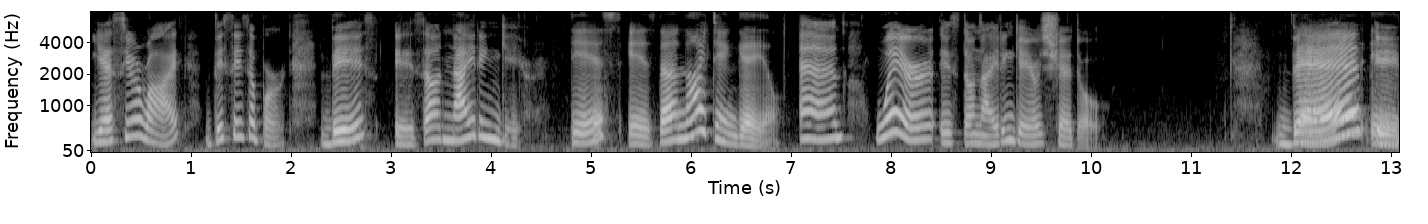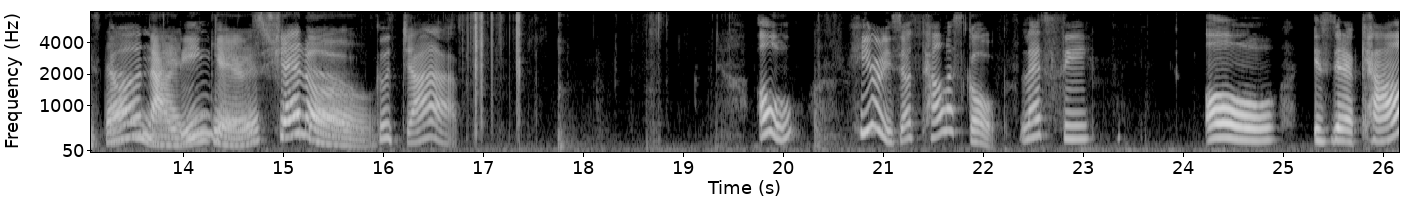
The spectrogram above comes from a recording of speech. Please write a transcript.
Yes, you're right. This is a bird. This is a nightingale. This is the nightingale. And where is the nightingale's shadow? That That is the nightingale's shadow. Good job. Oh, here is a telescope. Let's see. Oh, is there a cow?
